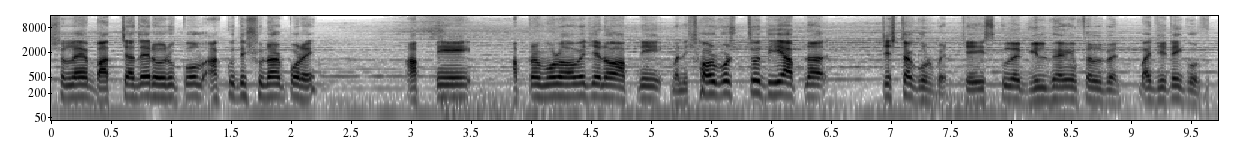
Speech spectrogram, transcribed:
আসলে বাচ্চাদের ওরকম আকুতি শোনার পরে আপনি, আপনার মনে হবে যেন আপনি মানে সর্বোচ্চ দিয়ে আপনার চেষ্টা করবেন যে স্কুলের গিল ভেঙে ফেলবেন বা যেটাই করবেন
